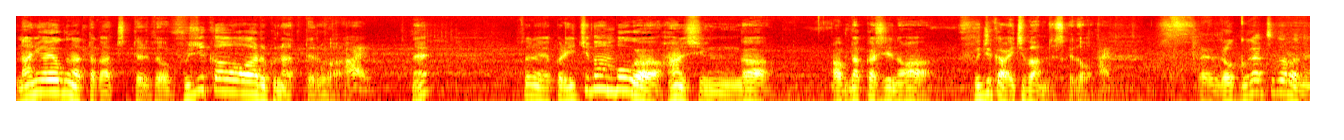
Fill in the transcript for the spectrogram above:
何が良くなったかっつってると藤川は悪くなってるわ、はい。ね。それやっぱり一番僕が阪神が危なっかしいのは藤川一番ですけど、はい。6月頃ね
